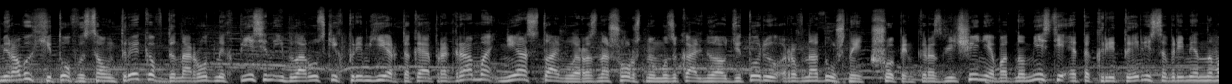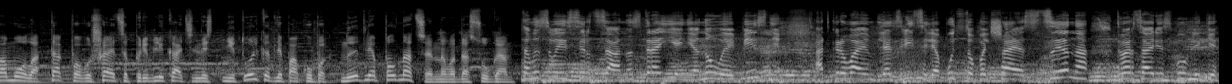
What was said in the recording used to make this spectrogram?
Мировых хитов и саундтреков до народных песен и белорусских премьер. Такая программа не оставила разношерстную музыкальную аудиторию равнодушной. Шопинг и развлечения в одном месте – это критерий современного мола. Так повышается привлекательность не только для покупок, но и для полноценного досуга. Мы свои сердца, настроение, новые песни открываем для зрителя, будь то большая сцена Дворца Республики,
